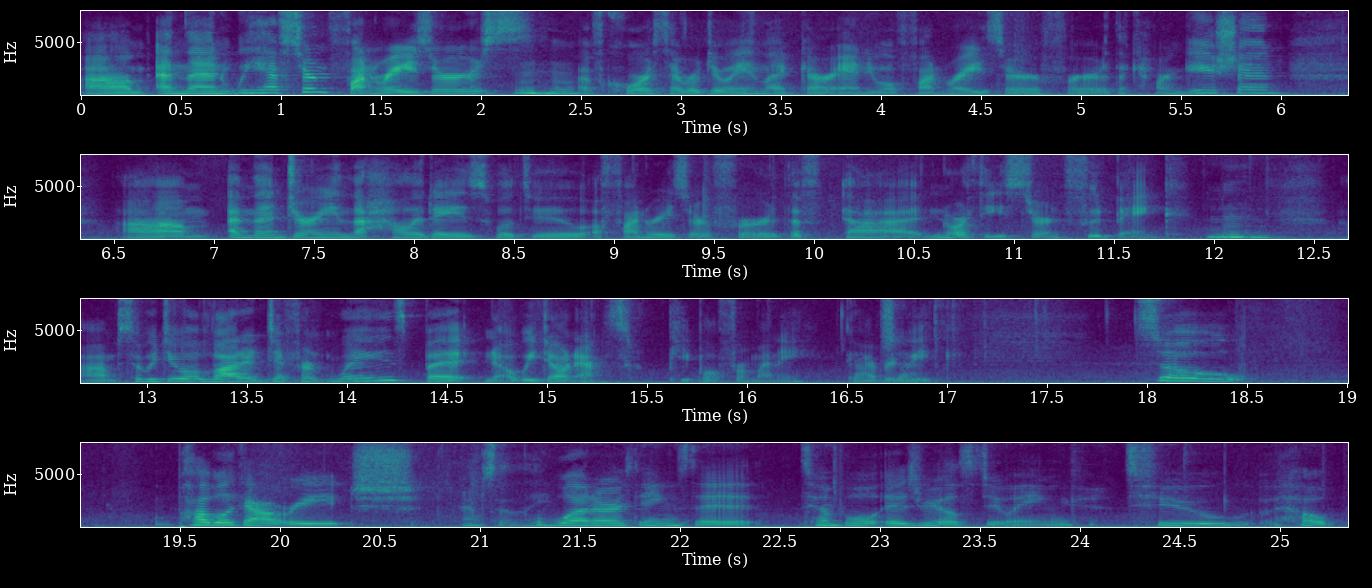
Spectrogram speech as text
Um, and then we have certain fundraisers, Mm-hmm. of course, that we're doing, like our annual fundraiser for the congregation. Um, and then during the holidays, we'll do a fundraiser for the uh, Northeastern Food Bank. Mm-hmm. Um, so we do a lot of different ways, but no, we don't ask people for money every week. So public outreach. Absolutely. What are things that Temple Israel's doing to help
